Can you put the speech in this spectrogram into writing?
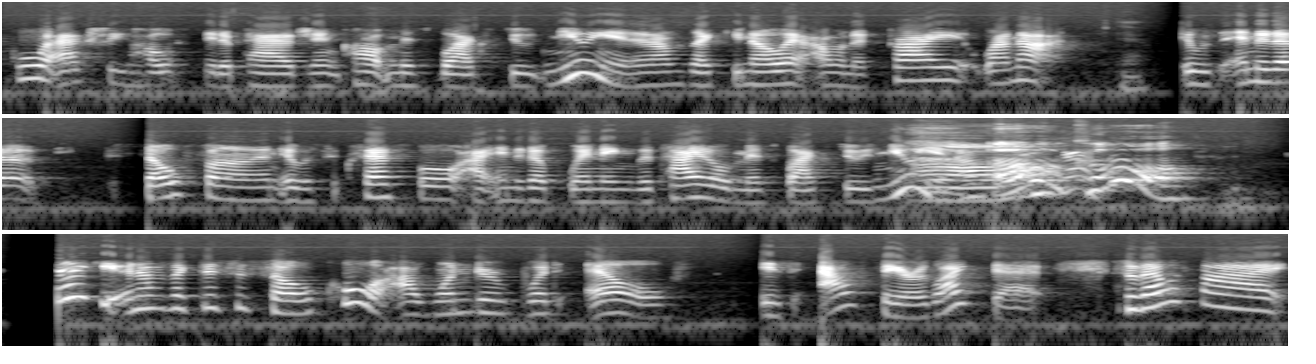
school actually hosted a pageant called Miss Black Student Union, and I was like, you know what? I want to try it. Why not? Yeah. It was ended up so fun. It was successful. I ended up winning the title Miss Black Student Union. I was like, Oh, God. cool. Thank you. And I was like, this is so cool. I wonder what else is out there like that. So that was my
